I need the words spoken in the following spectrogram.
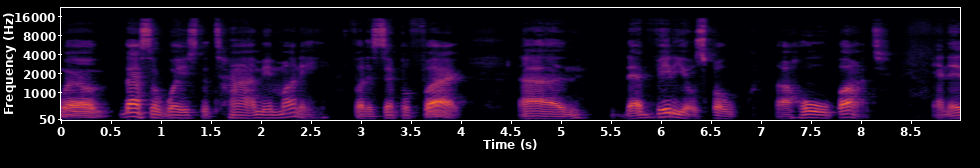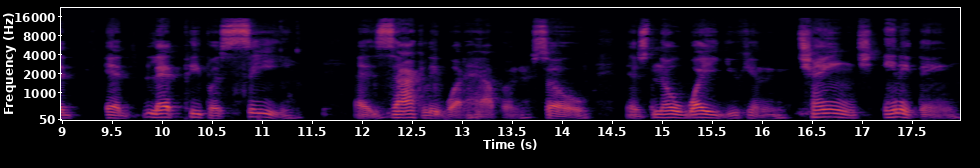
Well, that's a waste of time and money for the simple fact uh, that video spoke a whole bunch, and it it let people see exactly what happened. So there's no way you can change anything.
